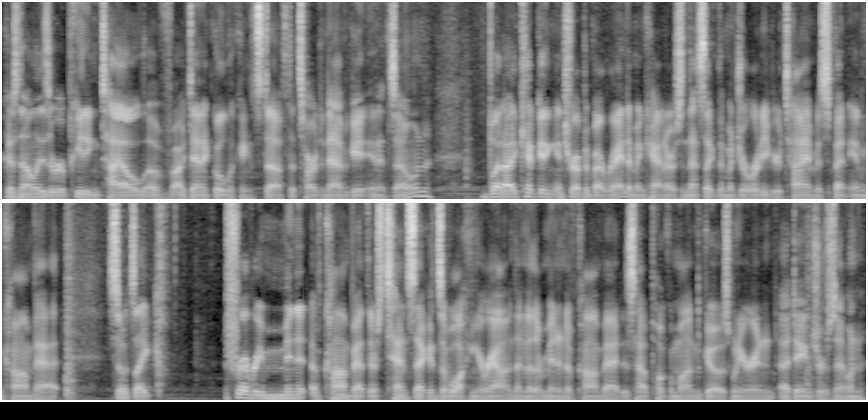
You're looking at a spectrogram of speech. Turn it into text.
Because not only is a repeating tile of identical looking stuff that's hard to navigate in its own, but I kept getting interrupted by random encounters, and that's like the majority of your time is spent in combat. So it's like, for every minute of combat, there's 10 seconds of walking around, then another minute of combat is how Pokemon goes when you're in a danger zone.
